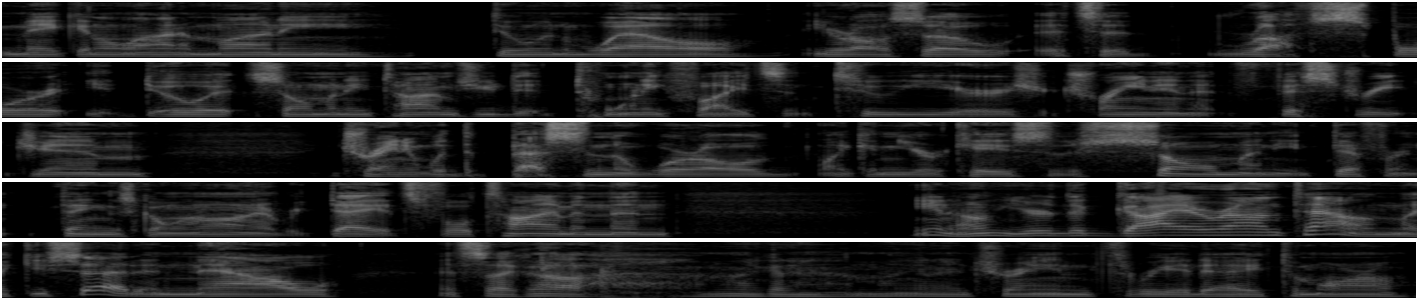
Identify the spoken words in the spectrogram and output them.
making a lot of money, doing well. You're also, it's a rough sport. You do it so many times. You did 20 fights in two years. You're training at Fifth Street Gym, training with the best in the world. Like in your case, there's so many different things going on every day. It's full time. And then, you know, you're the guy around town, like you said. And now it's like, oh, I'm not gonna, I'm not gonna train three a day tomorrow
